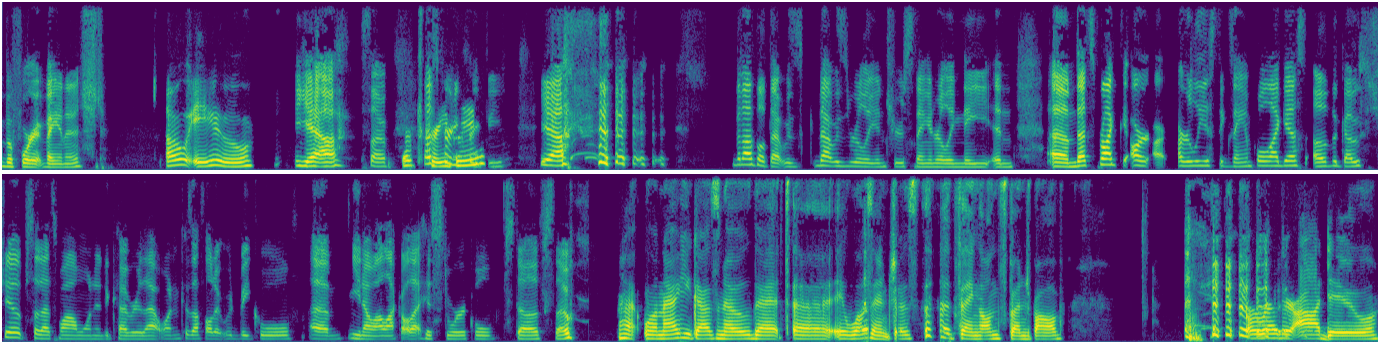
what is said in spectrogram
before it vanished. Oh, ew. Yeah. So that's, that's creepy. pretty creepy. Yeah. but I thought that was that was really interesting and really neat, and um, that's like our, our, earliest example, I guess, of a ghost ship. So that's why I wanted to cover that one because I thought it would be cool. Um, you know, I like all that historical stuff. So Uh, well, now you guys know that uh, it wasn't just a thing on SpongeBob. or rather, I do.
